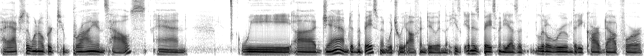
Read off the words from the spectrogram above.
I actually went over to Brian's house and we uh, jammed in the basement, which we often do. And he's in his basement. He has a little room that he carved out for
